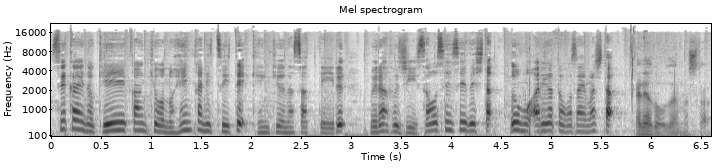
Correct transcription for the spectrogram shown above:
世界の経営環境の変化について研究なさっている村藤勲先生でした。どうもありがとうございました。ありがとうございました。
